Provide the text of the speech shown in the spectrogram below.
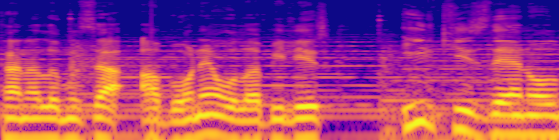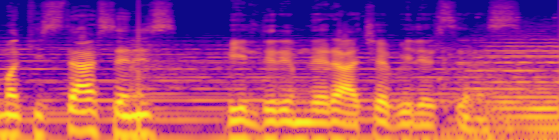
kanalımıza abone olabilir, ilk izleyen olmak isterseniz bildirimleri açabilirsiniz.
